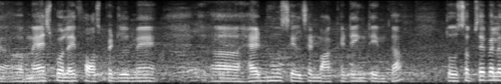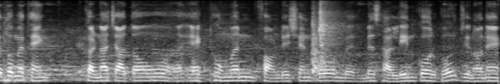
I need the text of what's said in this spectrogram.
अ, मैश पो लाइफ हॉस्पिटल में हेड हूँ सेल्स एंड मार्केटिंग टीम का तो सबसे पहले तो मैं थैंक करना चाहता हूँ एक्ट ह्यूमन फाउंडेशन को मिस हरलीन कौर को, जिन्होंने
